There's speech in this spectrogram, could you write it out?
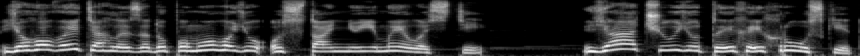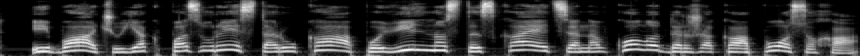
Його витягли за допомогою останньої милості. Я чую тихий хрускіт і бачу, як пазуриста рука повільно стискається навколо держака посоха.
